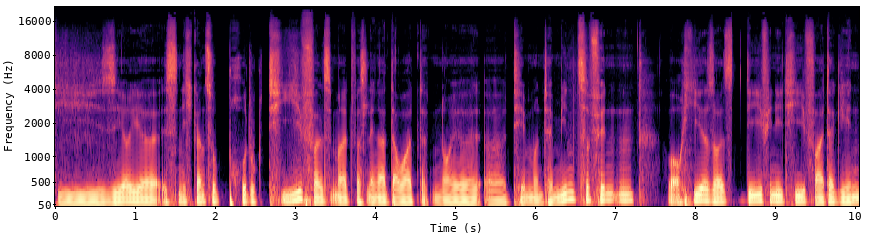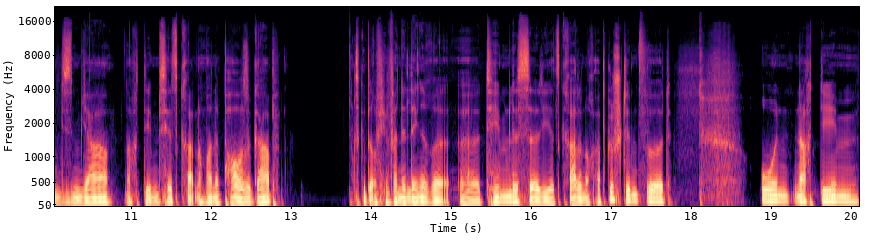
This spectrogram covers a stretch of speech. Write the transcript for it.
Die Serie ist nicht ganz so produktiv, weil es immer etwas länger dauert, neue äh, Themen und Termine zu finden. Aber auch hier soll es definitiv weitergehen in diesem Jahr, nachdem es jetzt gerade nochmal eine Pause gab. Es gibt auf jeden Fall eine längere äh, Themenliste, die jetzt gerade noch abgestimmt wird. Und nachdem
